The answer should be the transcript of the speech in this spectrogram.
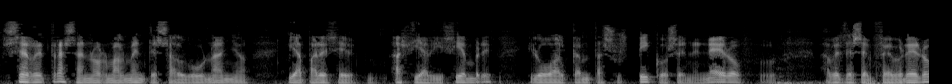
se retrasa normalmente, salvo un año, y aparece hacia diciembre, y luego alcanza sus picos en enero, a veces en febrero.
